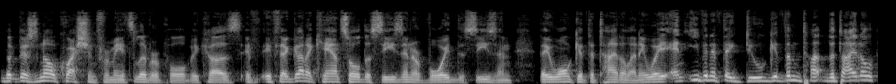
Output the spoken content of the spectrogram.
Look, there's no question for me. It's Liverpool because if, if they're going to cancel the season or void the season, they won't get the title anyway. And even if they do give them t- the title,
